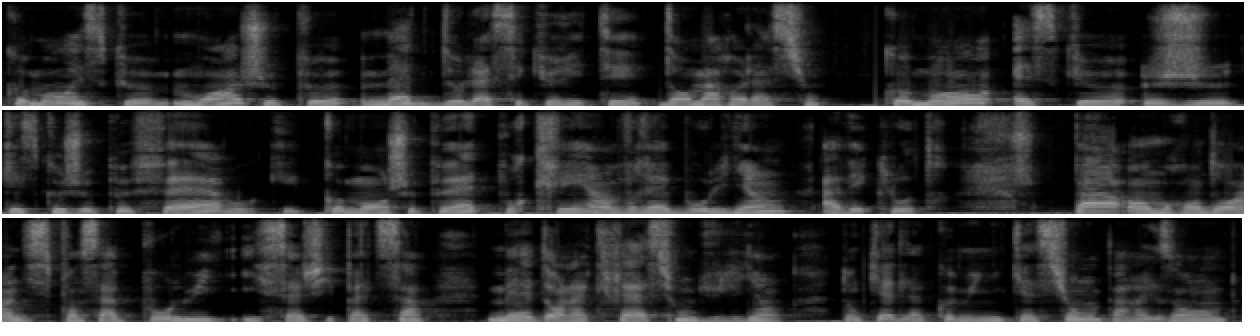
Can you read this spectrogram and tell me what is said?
comment est-ce que moi, je peux mettre de la sécurité dans ma relation? Comment est-ce que je, qu'est-ce que je peux faire ou comment je peux être pour créer un vrai beau lien avec l'autre? Pas en me rendant indispensable pour lui, il s'agit pas de ça, mais dans la création du lien. Donc il y a de la communication par exemple,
